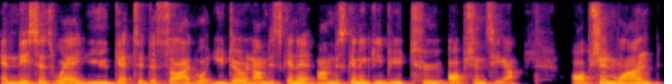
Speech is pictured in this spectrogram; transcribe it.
And this is where you get to decide what you do. And I'm just gonna I'm just gonna give you two options here. Option one,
